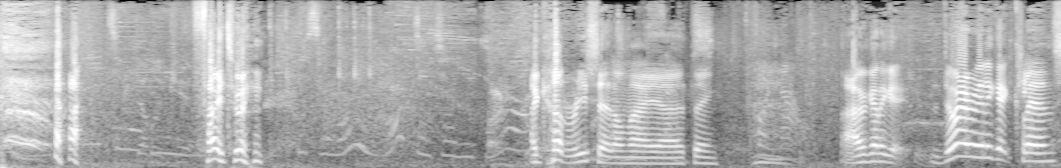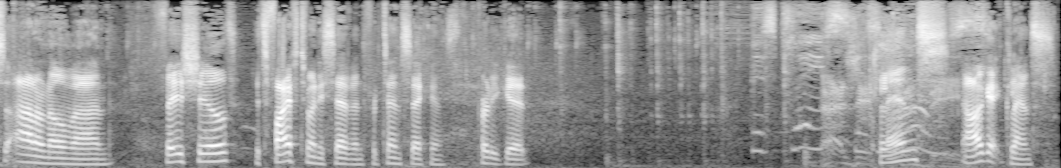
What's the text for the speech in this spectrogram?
I Fight wing! This will only hurt until you die. I got reset on my uh, thing. I'm gonna get. Do I really get cleanse? I don't know, man. Phase shield. It's 527 for 10 seconds. Pretty good. Cleanse. I'll get cleanse.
